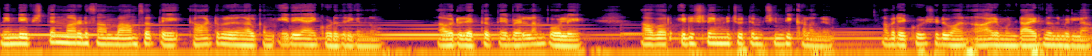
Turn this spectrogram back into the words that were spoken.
നിന്റെ വിശുദ്ധന്മാരുടെ മാംസത്തെ കാട്ടുമൃഗങ്ങൾക്കും ഇരയായി കൊടുത്തിരിക്കുന്നു. അവരുടെ രക്തത്തെ വെള്ളം പോലെ അവർ എരുഷ്ലേമിന് ചുറ്റും ചിന്തിക്കളഞ്ഞു. അവരെ കുഴിച്ചിടുവാൻ ആരും ഉണ്ടായിരുന്നതുമില്ല.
